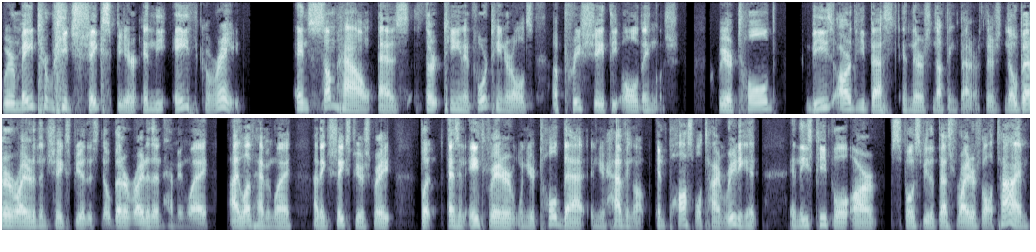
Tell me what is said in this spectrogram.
We were made to read Shakespeare in the eighth grade. And somehow, as 13 and 14 year olds, appreciate the Old English. We are told these are the best, and there's nothing better. There's no better writer than Shakespeare. There's no better writer than Hemingway. I love Hemingway. I think Shakespeare's great. But as an eighth grader, when you're told that and you're having an impossible time reading it, and these people are supposed to be the best writers of all time,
